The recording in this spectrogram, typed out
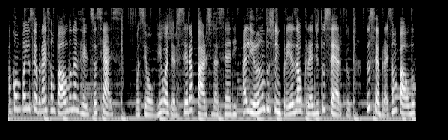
acompanhe o Sebrae São Paulo nas redes sociais. Você ouviu a terceira parte da série Aliando sua empresa ao crédito certo, do Sebrae São Paulo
